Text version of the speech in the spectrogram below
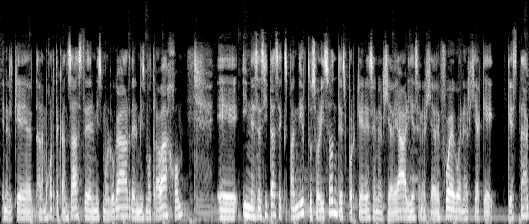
en el que a lo mejor te cansaste del mismo lugar, del mismo trabajo. Eh, y necesitas expandir tus horizontes porque eres energía de Aries, energía de fuego, energía que, que está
